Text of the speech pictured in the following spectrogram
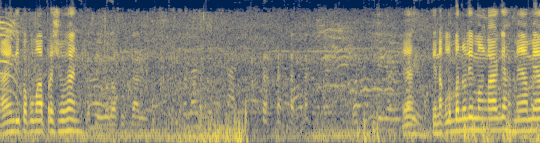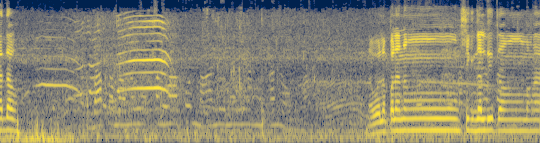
Ah, hindi pa pumapresyuhan. Kasi. Wala signal. Ayan, tinakloban ulit mga kaga. Maya maya daw. Baka mamaya pang hapon, maano na yung ano. Nawalan pala ng signal dito ang mga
